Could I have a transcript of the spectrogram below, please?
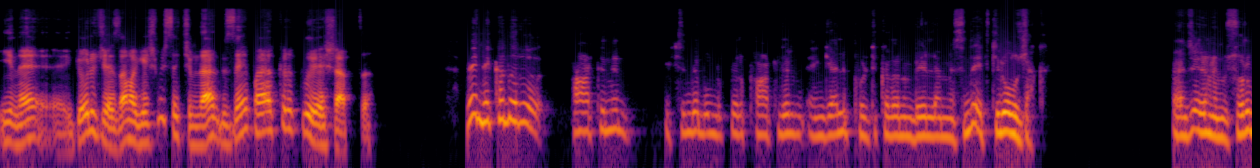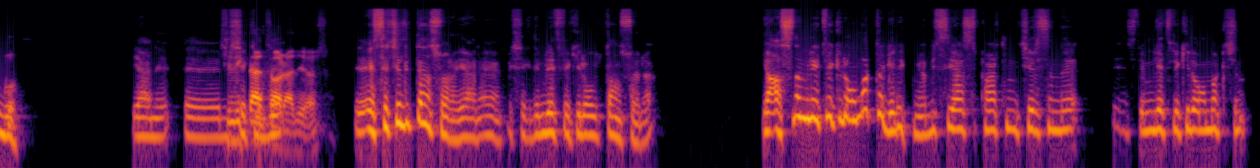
yine e, göreceğiz ama geçmiş seçimler bize hep hayal kırıklığı yaşattı. Ve ne kadarı partinin içinde bulundukları partilerin engelli politikalarının belirlenmesinde etkili olacak. Bence en önemli soru bu. Yani e, bir şekilde sonra diyorsun. e, seçildikten sonra yani evet bir şekilde milletvekili olduktan sonra. Ya aslında milletvekili olmak da gerekmiyor. Bir siyasi partinin içerisinde işte milletvekili olmak için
